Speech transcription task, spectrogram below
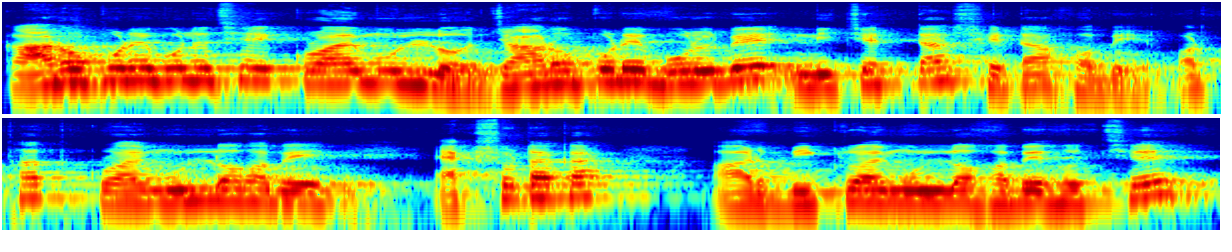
কার ওপরে বলেছে ক্রয় মূল্য? যার ওপরে বলবে নিচেরটা সেটা হবে। অর্থাৎ ক্রয় মূল্য হবে একশো টাকা আর বিক্রয় মূল্য হবে হচ্ছে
